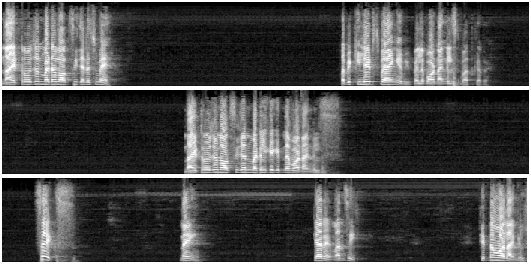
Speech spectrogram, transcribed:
Nitrogen, metal, oxygen इसमें। अभी किलेट्स पे आएँगे अभी, पहले बॉन्ड एंगल्स की बात कर रहे हैं। नाइट्रोजन, ऑक्सीजन, मेटल के कितने बॉन्ड एंगल्स? सिक्स। नहीं। क्या रे, मानसी? कितने बॉन्ड एंगल्स?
